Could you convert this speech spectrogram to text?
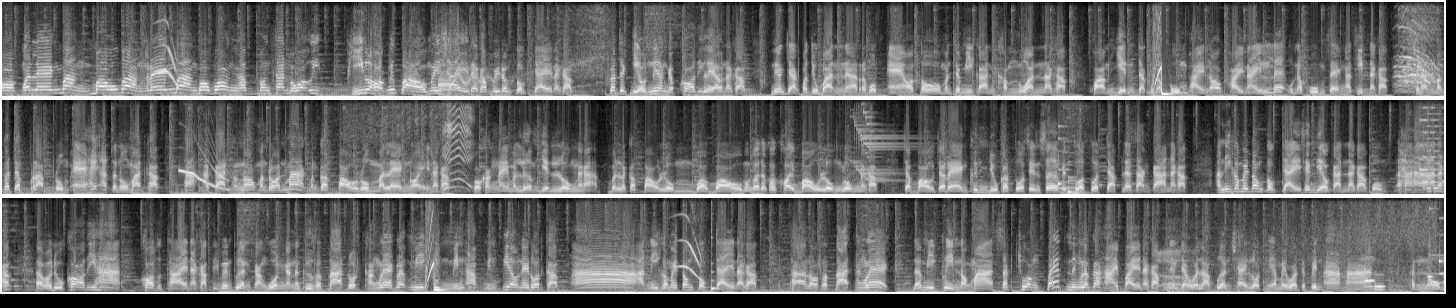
ออกมาแรงบ้าง เบาบ้าง แรงบ้างเบาบ้างครับ บางท่านบอกว่าอุ้ยผีหลอกหรือเปล่าไม่ใช่นะครับ ไม่ต้องตกใจนะครับ ก็จะเกี่ยวเนื่องกับข้อที่แล้วนะครับ เนื่องจากปัจจุบันเนี่ยระบบแอร์ออโต้มันจะมีการคำนวณนะครับ ความเย็นจากอุณหภูมิภายนอกภายใน และอุณหภูมิแสงอาทิตย์นะครับ ฉะนั้นมันก็จะปรับลมแอร์ให้อัตโนมัติครับ ถ้าอากาศข้างนอกมันร้อนมาก มันก็เป่าลมมาแรงหน่อยนะครับ พอข้างในมันเริ่มเย็นลงนะครับแล้วก็เป่าลมเบาๆ มันก็จะค่อยๆ เบาลงลงนะครับ จะเบาจะแรงขึ้นอยู่กับตัวเซ็นเซอร์ เป็นตัวตรวจจับและสั่งการนะครับ อันนี้ก็ไม่ต้องตกใจเช่นเดียวกันนะครับผมนะครับเรามาดูข้อที่ 5 ข้อสุดท้ายนะครับที่เพื่อนๆกังวลกันนั่นคือสตาร์ทรถครั้งแรกแล้วมีกลิ่นหมิ่นอับหมิ่นเปรี้ยวในรถครับอ่าอันนี้ก็ไม่ต้องตกใจนะครับ ถ้าเราสตาร์ทครั้งแรกแล้วมีกลิ่นออกมาสักช่วงแป๊บหนึ่งแล้วก็หายไปนะครับ เนื่องจากเวลาเพื่อนใช้รถเนี่ยไม่ว่าจะเป็นอาหาร ขนม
